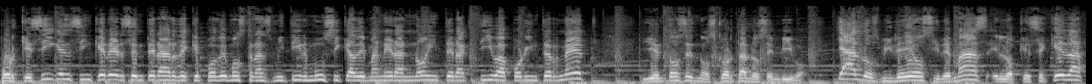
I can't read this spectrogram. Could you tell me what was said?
porque siguen sin quererse enterar de que podemos transmitir música de manera no interactiva por internet. Y entonces nos cortan los en vivo. Ya los videos y demás, en lo que se queda,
